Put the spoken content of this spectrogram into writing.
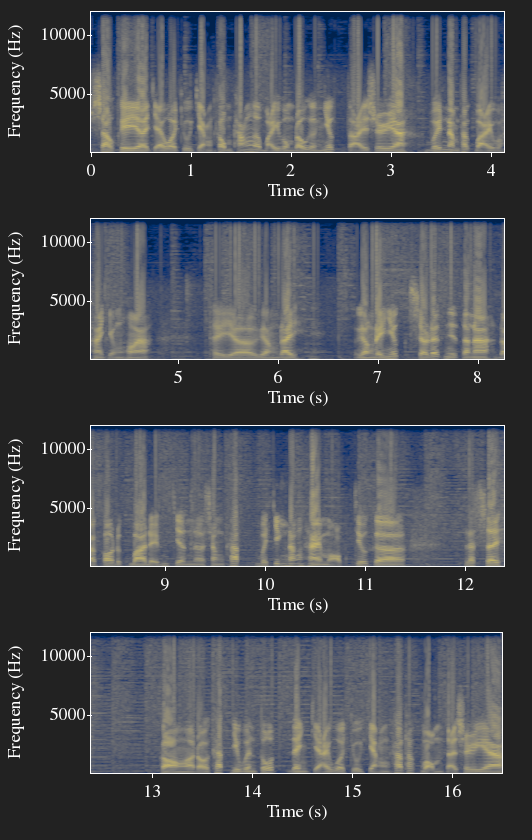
Sau khi ờ, trải qua chuỗi trận không thắng ở 7 vòng đấu gần nhất tại Syria với 5 thất bại và 2 trận hòa thì ờ, gần đây gần đây nhất Salernitana đã có được 3 điểm trên sân khách với chiến thắng 2-1 trước Lecce. Còn đội khách Juventus đang trải qua chuỗi trận khá thất vọng tại Syria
